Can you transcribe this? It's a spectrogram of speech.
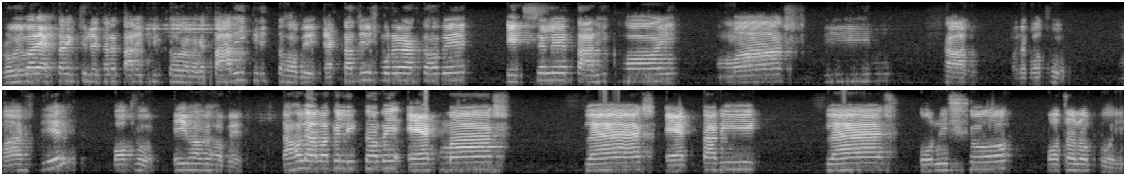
রবিবার এক তারিখ ছিল, এখানে তারিখ লিখতে হবে আমাকে। তারিখ লিখতে হবে। একটা জিনিস মনে রাখতে হবে এক্সেলে তারিখ হয় মাস, দিন, সাল মানে বছর। মাস, দিন, বছর। এইভাবে হবে। তাহলে আমাকে লিখতে হবে এক মাস স্ল্যাশ এক তারিখ, স্ল্যাশ উনিশশো পঁচানব্বই।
